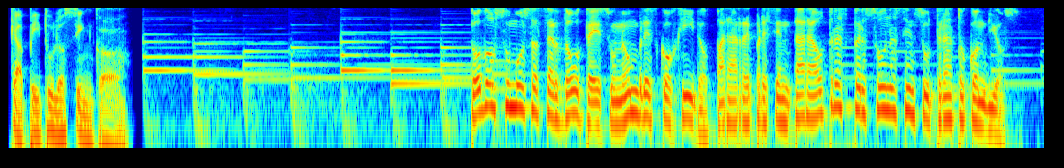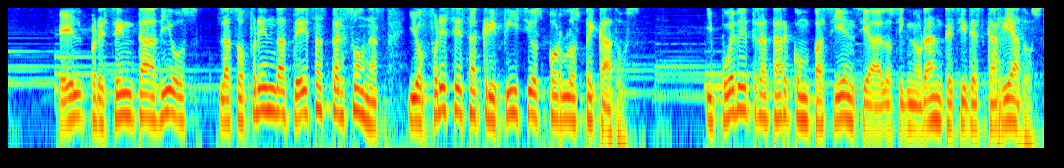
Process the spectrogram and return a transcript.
capítulo 5. Todo sumo sacerdote es un hombre escogido para representar a otras personas en su trato con Dios. Él presenta a Dios las ofrendas de esas personas y ofrece sacrificios por los pecados y puede tratar con paciencia a los ignorantes y descarriados,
